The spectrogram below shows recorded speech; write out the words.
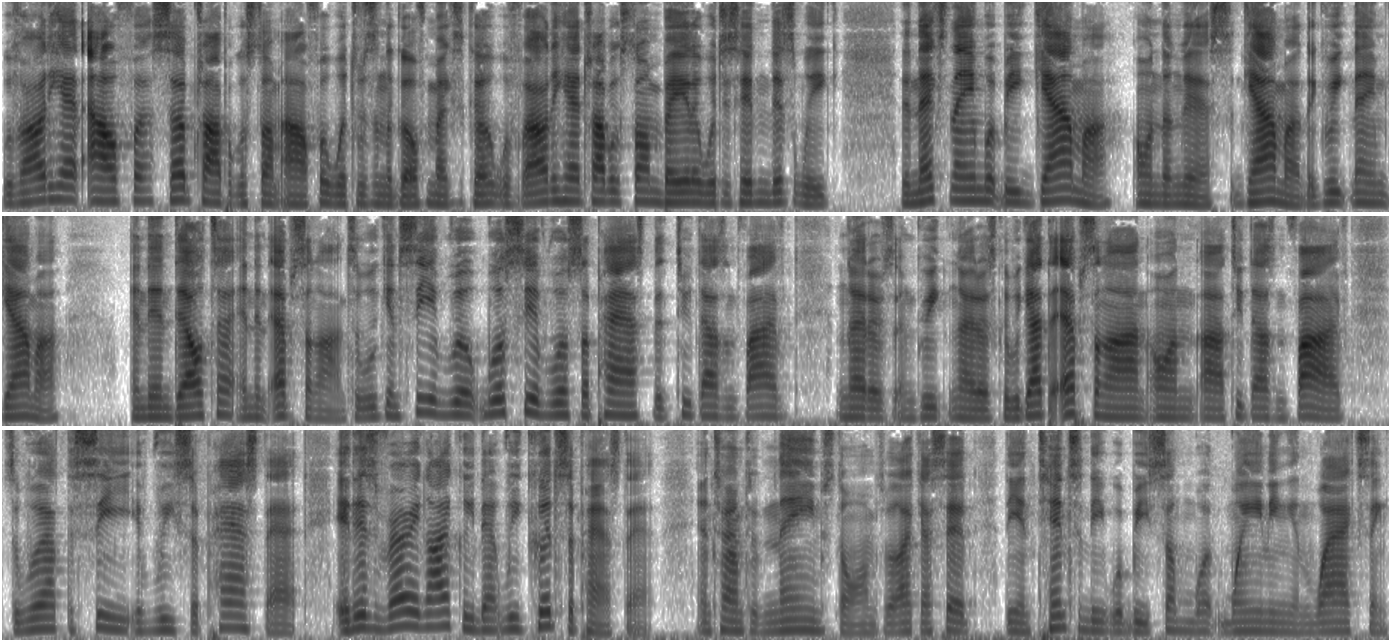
we've already had Alpha, subtropical storm Alpha, which was in the Gulf of Mexico. We've already had tropical storm Beta, which is hitting this week. The next name would be Gamma on the list. Gamma, the Greek name Gamma, and then Delta, and then Epsilon. So we can see if we'll we'll see if we'll surpass the 2005 letters and Greek letters because we got the Epsilon on uh, 2005. So we'll have to see if we surpass that. It is very likely that we could surpass that in terms of name storms. But like I said, the intensity will be somewhat waning and waxing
